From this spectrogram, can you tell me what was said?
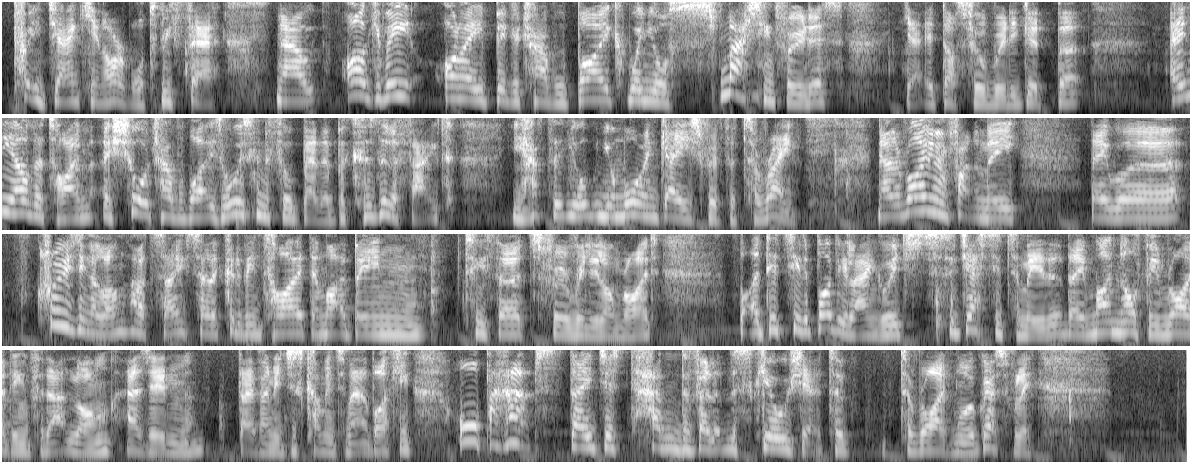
pretty janky and horrible, to be fair. Now, arguably, on a bigger travel bike, when you're smashing through this, yeah, it does feel really good, but any other time, a short travel bike is always going to feel better because of the fact you have to you're, you're more engaged with the terrain. Now, the rider in front of me, they were cruising along, I'd say, so they could have been tired. They might have been two thirds for a really long ride. But I did see the body language suggested to me that they might not have been riding for that long, as in they've only just come into mountain biking, or perhaps they just hadn't developed the skills yet to, to ride more aggressively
